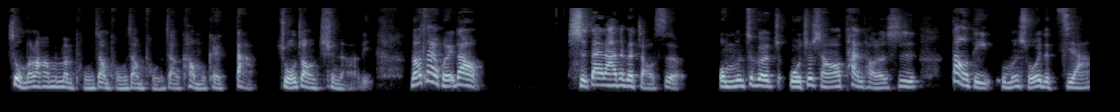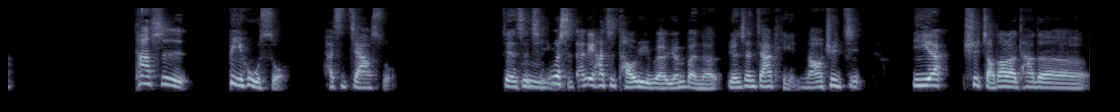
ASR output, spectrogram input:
是我们让它慢慢膨胀、膨胀、膨胀，看我们可以大茁壮去哪里，然后再回到。史黛拉这个角色，我们这个我就想要探讨的是，到底我们所谓的家，它是庇护所还是枷锁这件事情？因为史丹利他是逃离了原本的原生家庭，然后去依依去找到了他的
